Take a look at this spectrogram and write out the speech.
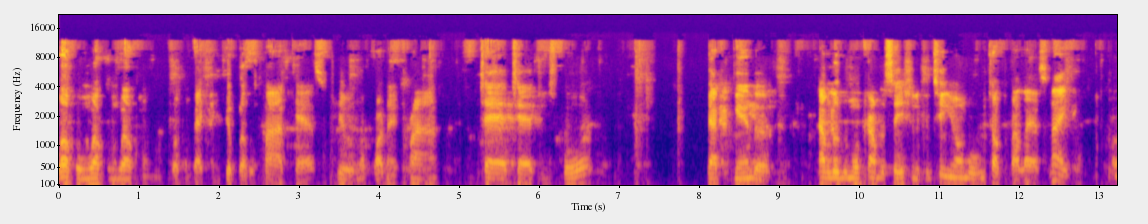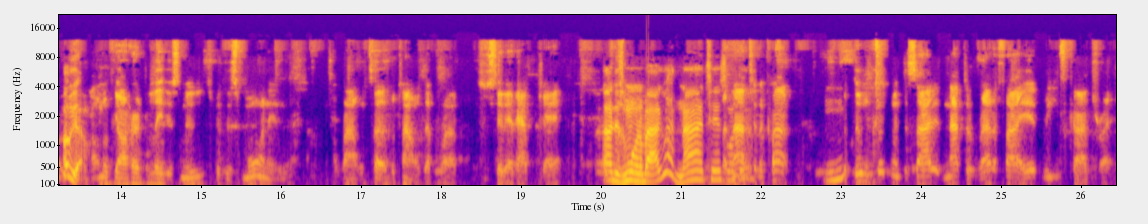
Welcome, welcome, welcome. Welcome back to the Good Brothers Podcast. Here with my partner in crime, Chad, Chad Juice Ford. Back again to have a little bit more conversation to continue on what we talked about last night. Oh yeah. I don't know if y'all heard the latest news, but this morning, around what time, what time was that around? You said that happened, Chad? Uh, this morning about about nine, ten, But something. nine, like that. 10 o'clock, Mhm. Bethune Cookman decided not to ratify Ed Reed's contract.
